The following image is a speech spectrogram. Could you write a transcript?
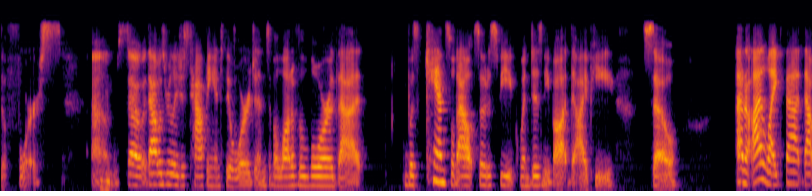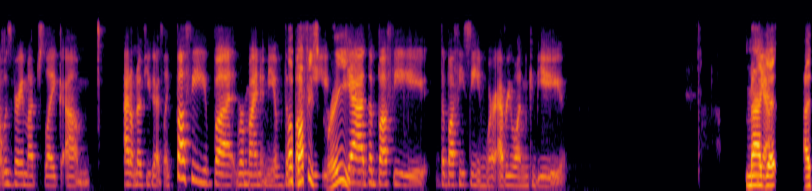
to the Force. Um, So that was really just tapping into the origins of a lot of the lore that was canceled out, so to speak, when Disney bought the IP. So I don't, I like that. That was very much like um, I don't know if you guys like Buffy, but reminded me of the Oh, Buffy. Buffy's great. Yeah, the Buffy, the Buffy scene where everyone can be. Maggot, I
